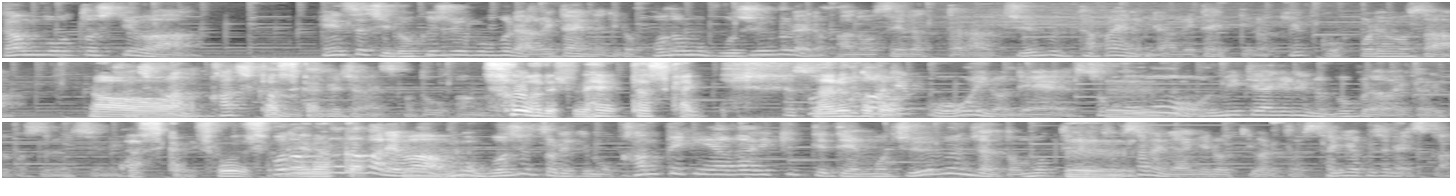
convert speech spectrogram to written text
願望としては、偏差値65ぐらい上げたいんだけど、子供50ぐらいの可能性だったら、十分高いのに上げたいっていうのは結構これはさ、価値あ観価値観のズレじゃないですか、どう考えそうですね。確かに。でそういうことがなる結構多いので、そこを埋めてあげるの僕らがいたりとかするんですよね。確かにそうですね。供の中ではもう50取れてもう完璧に上がりきってて、もう十分じゃんと思ってる人うんにさらに上げろって言われたら最悪じゃないですか。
